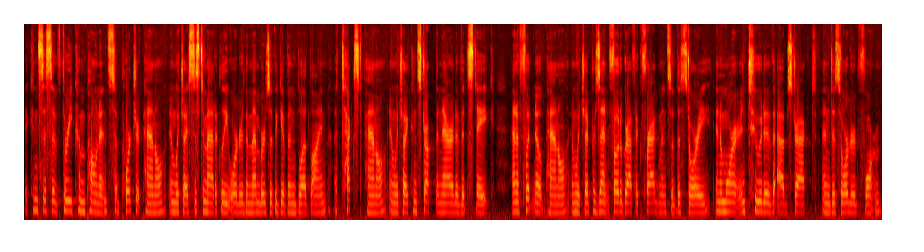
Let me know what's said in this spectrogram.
It consists of three components, a portrait panel in which I systematically order the members of a given bloodline, a text panel in which I construct the narrative at stake, and a footnote panel in which I present photographic fragments of the story in a more intuitive, abstract, and disordered form.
